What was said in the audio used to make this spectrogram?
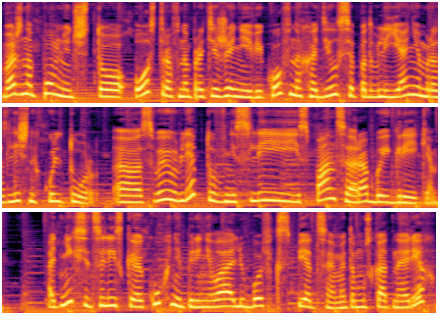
Важно помнить, что остров на протяжении веков находился под влиянием различных культур. Э, свою лепту внесли испанцы, арабы и греки. От них сицилийская кухня переняла любовь к специям. Это мускатный орех,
